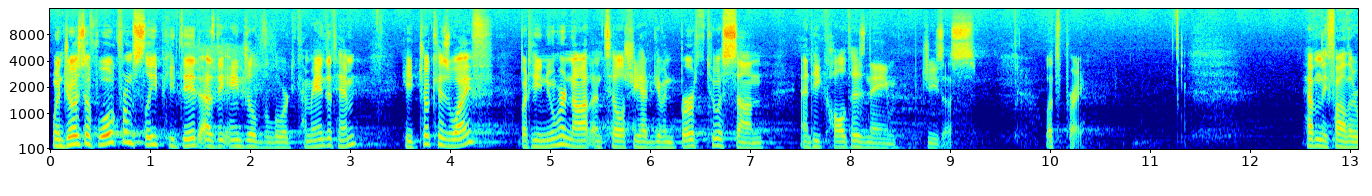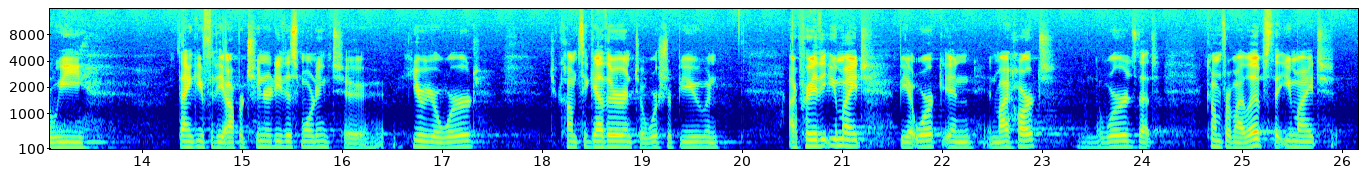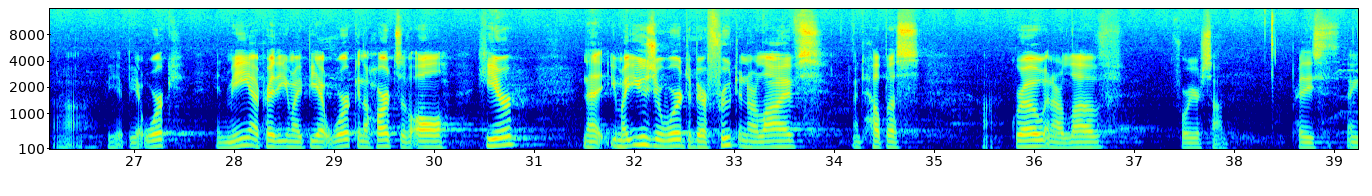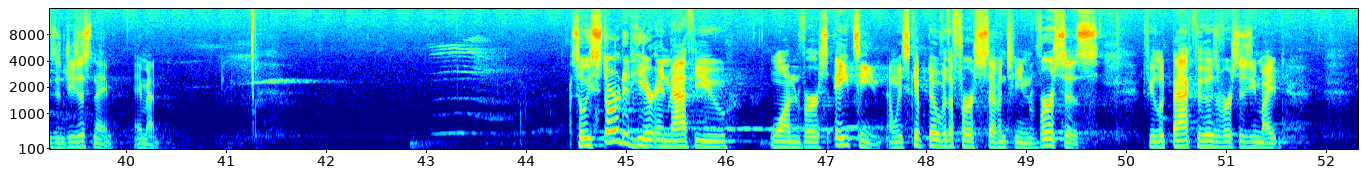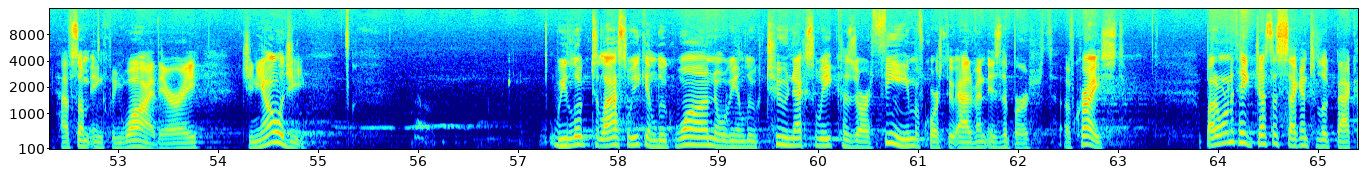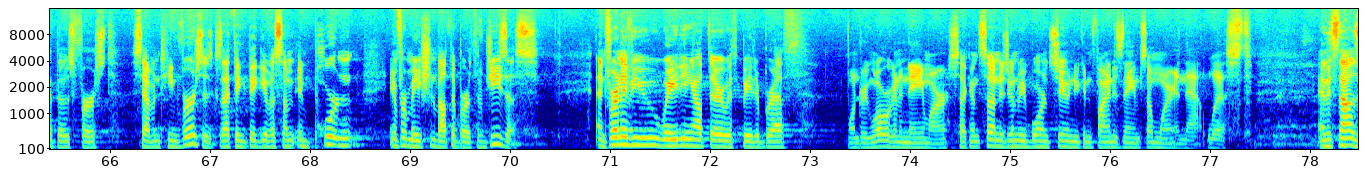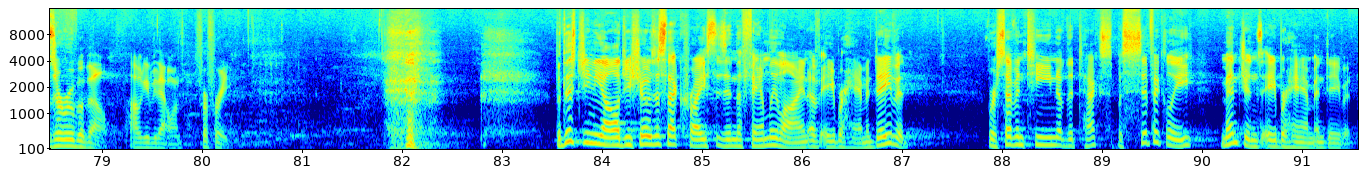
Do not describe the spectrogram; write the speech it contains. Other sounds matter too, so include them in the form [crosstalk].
When Joseph woke from sleep, he did as the angel of the Lord commanded him. He took his wife, but he knew her not until she had given birth to a son, and he called his name Jesus. Let's pray. Heavenly Father, we thank you for the opportunity this morning to hear your word, to come together and to worship you. And I pray that you might be at work in, in my heart, in the words that come from my lips, that you might uh, be, be at work in me. I pray that you might be at work in the hearts of all here, and that you might use your word to bear fruit in our lives and to help us uh, grow in our love for your Son. Pray these things in Jesus' name. Amen. So we started here in Matthew 1, verse 18, and we skipped over the first 17 verses. If you look back through those verses, you might have some inkling why. They are a genealogy we looked last week in Luke 1, and we'll be in Luke 2 next week because our theme, of course, through Advent is the birth of Christ. But I want to take just a second to look back at those first 17 verses because I think they give us some important information about the birth of Jesus. And for any of you waiting out there with bated breath, wondering what we're going to name our second son who's going to be born soon, you can find his name somewhere in that list. And it's not Zerubbabel. I'll give you that one for free. [laughs] but this genealogy shows us that Christ is in the family line of Abraham and David. Verse 17 of the text specifically mentions Abraham and David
